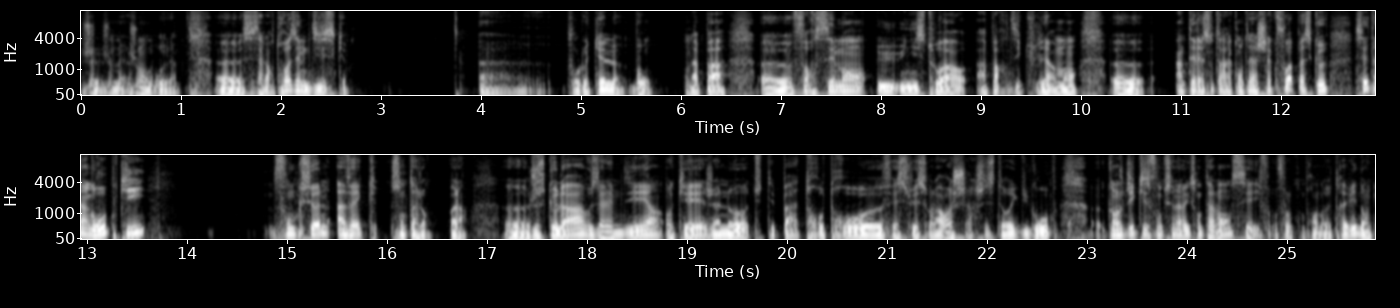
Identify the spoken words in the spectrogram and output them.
je, je m'embrouille là. c'est ça, leur troisième disque. pour lequel, bon, on n'a pas euh, forcément eu une histoire particulièrement euh, intéressante à raconter à chaque fois parce que c'est un groupe qui fonctionne avec son talent. Voilà. Euh, Jusque-là, vous allez me dire, ok, Jeannot, tu t'es pas trop trop euh, fait suer sur la recherche historique du groupe. Euh, quand je dis qu'il fonctionne avec son talent, c'est il faut, faut, le comprendre très vite. Donc,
